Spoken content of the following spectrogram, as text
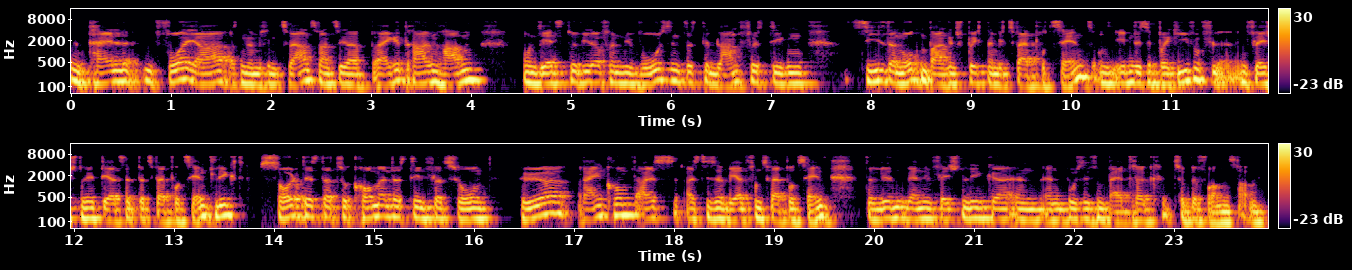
einen Teil im Vorjahr, also nämlich im 22er, beigetragen haben und jetzt wieder auf einem Niveau sind, das dem langfristigen Ziel der Notenbank entspricht, nämlich zwei Prozent und eben diese Break-Even-Inflation derzeit bei zwei Prozent liegt, sollte es dazu kommen, dass die Inflation höher reinkommt als, als dieser Wert von 2%, dann werden, werden Inflation Linker einen, einen positiven Beitrag zur Performance haben.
